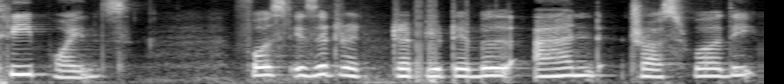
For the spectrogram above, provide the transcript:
three points. First, is it re- reputable and trustworthy?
